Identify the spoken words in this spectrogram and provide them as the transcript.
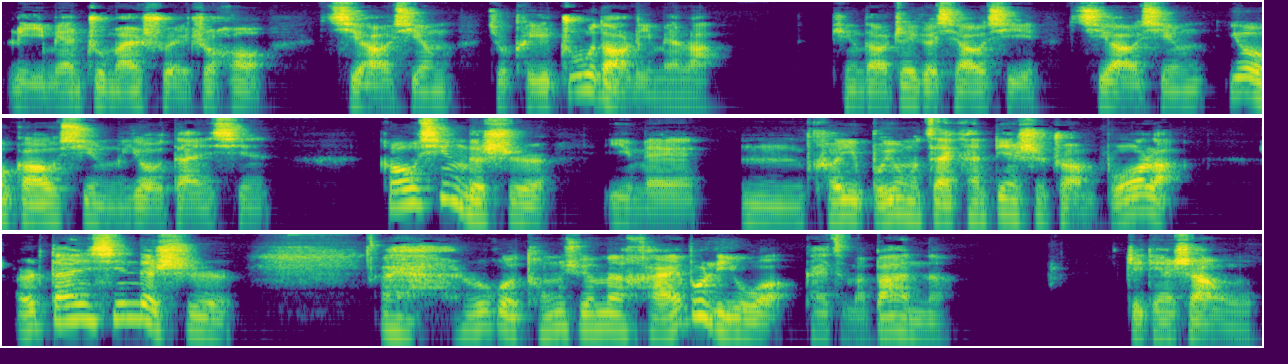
里面注满水之后，齐小星就可以住到里面了。听到这个消息，齐小星又高兴又担心。高兴的是，因为嗯，可以不用再看电视转播了；而担心的是，哎呀，如果同学们还不理我，该怎么办呢？这天上午，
